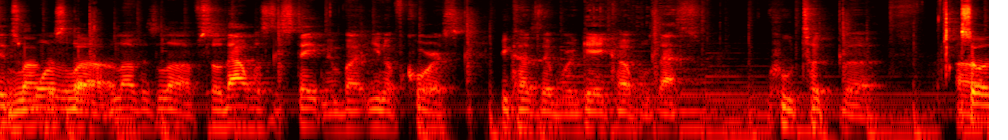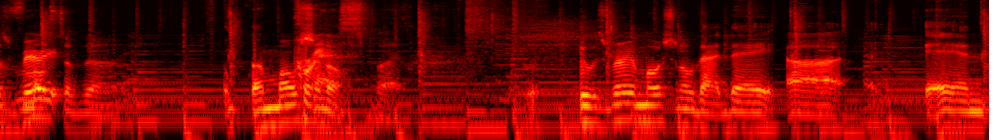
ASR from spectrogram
it's Love one is love. love. Love is love. So that was the statement. But you know, of course, because they were gay couples, that's who took the uh, So it's very- most of the emotional. press. But It was very emotional that day. Uh, and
